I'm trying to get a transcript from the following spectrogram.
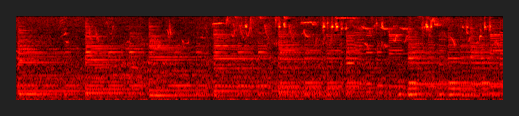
Thank you.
